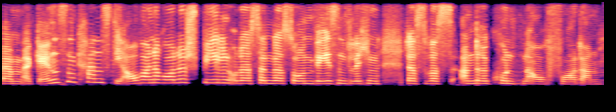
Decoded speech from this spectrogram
ähm, ergänzen kannst, die auch eine Rolle spielen? Oder sind das so im Wesentlichen das, was andere Kunden auch fordern?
